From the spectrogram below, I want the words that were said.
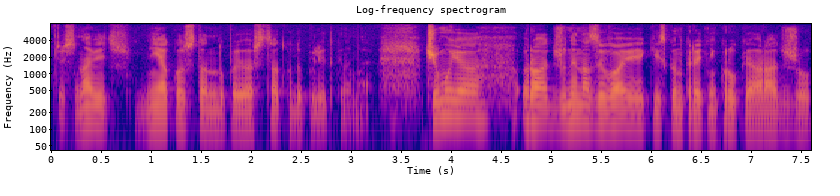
Тобто навіть ніякого стану статку до політики немає. Чому я раджу, не називаю якісь конкретні кроки, а раджу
